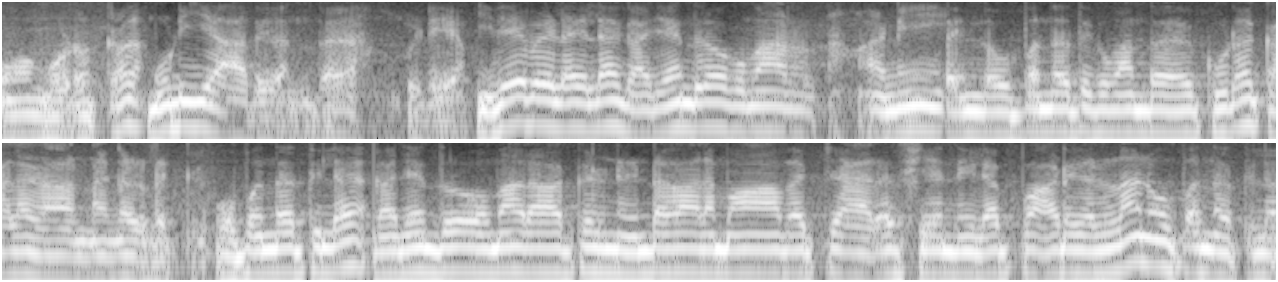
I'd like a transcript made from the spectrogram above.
முகம் கொடுக்க முடியாது என்ற விடயம் இதே வேளையில் கஜேந்திரகுமார் அணி இந்த ஒப்பந்தத்துக்கு வந்தது கூட கல காரணங்கள் இருக்கு. ஒப்பந்தத்தில் கஜேந்திரகுமார் ஆக்கள் நீண்ட காலமாக வச்ச அரசியல் நிலப்பாடுகள்லாம் ஒப்பந்தத்தில்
